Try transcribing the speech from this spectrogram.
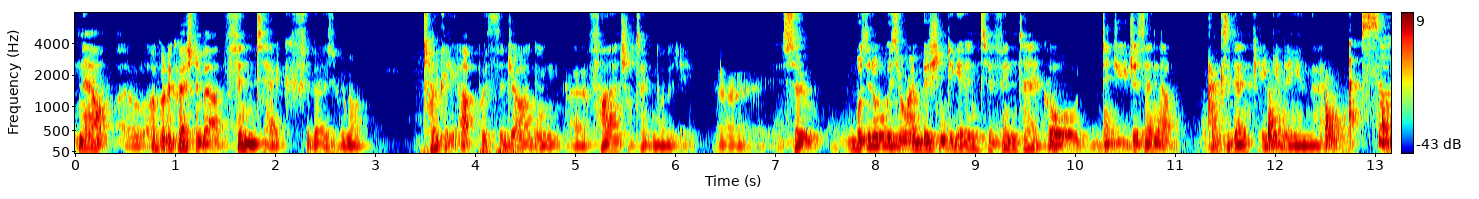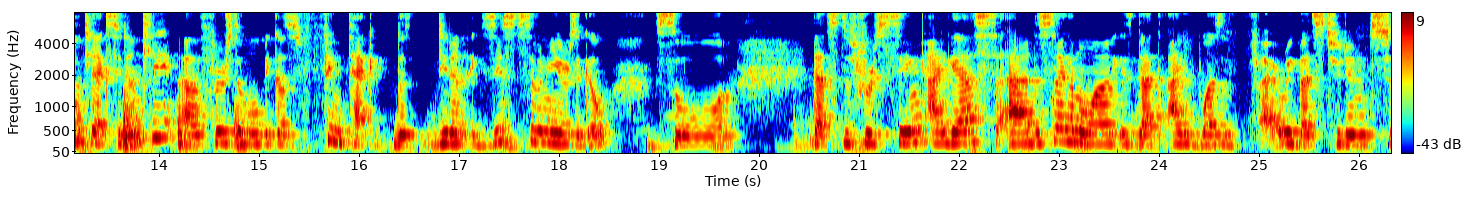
Now, uh, I've got a question about fintech for those who are not totally up with the jargon, uh, financial technology. Uh, so, was it always your ambition to get into fintech, or did you just end up accidentally getting in there? Absolutely accidentally. Uh, first of all, because fintech didn't exist seven years ago, so that's the first thing, I guess. Uh, the second one is that I was a very bad student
